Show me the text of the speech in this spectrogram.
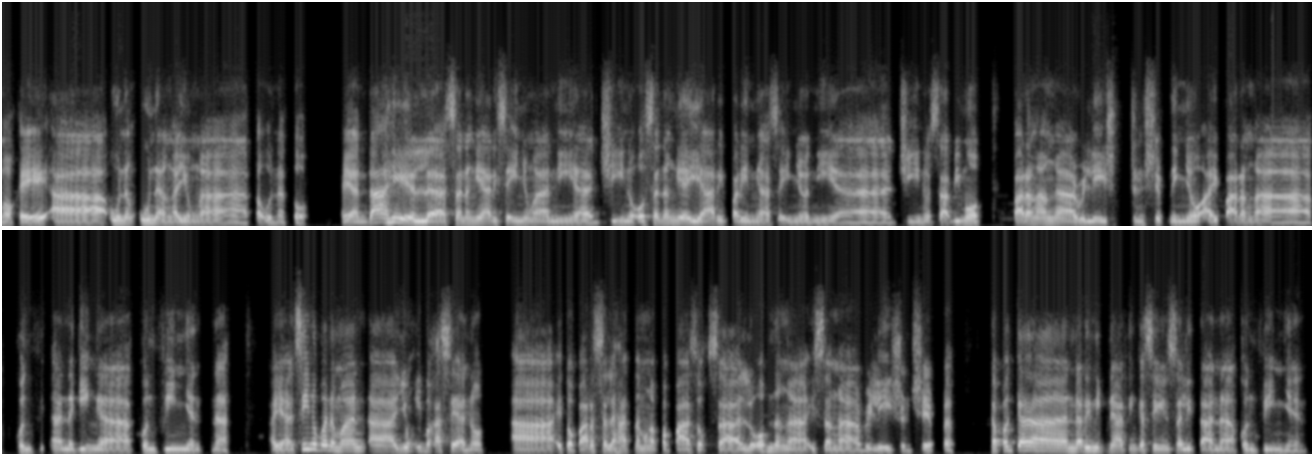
Okay? Uh, unang-una ngayong uh, taon na to. Ayan, dahil uh, sa nangyari sa inyo nga ni uh, Gino o sa nangyayari pa rin nga sa inyo ni uh, Gino, sabi mo parang ang uh, relationship ninyo ay parang uh, con- uh, naging uh, convenient na. Ayan, sino ba naman uh, yung iba kasi ano, uh, ito para sa lahat ng mga papasok sa loob ng uh, isang uh, relationship. Kapag uh, narinig natin kasi yung salita na convenient,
